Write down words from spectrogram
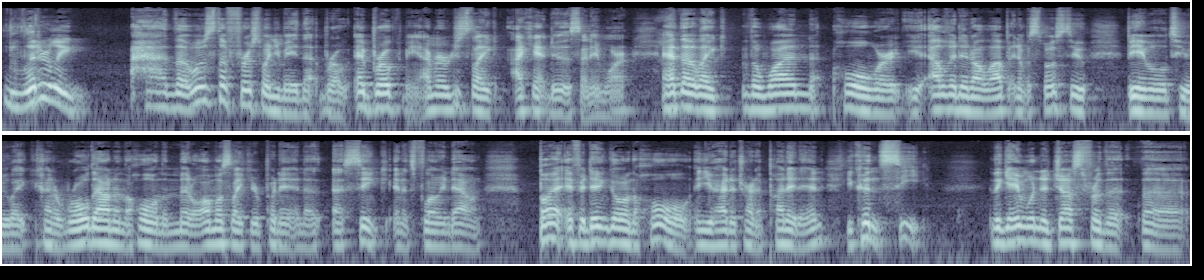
literally the what was the first one you made that broke it broke me. I remember just like i can't do this anymore. It had the like the one hole where you elevated it all up and it was supposed to be able to like kind of roll down in the hole in the middle almost like you're putting it in a, a sink and it's flowing down. But if it didn't go in the hole and you had to try to put it in you couldn't see. The game wouldn't adjust for the the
